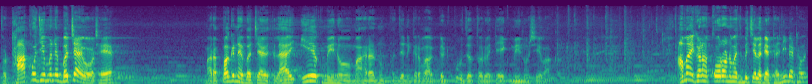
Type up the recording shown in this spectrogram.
તો ઠાકોરજી મને બચાવ્યો છે. મારા પગને બચાવ્યો એટલે એક મહિનો મહારાજનું ભજન કરવા ગઢપુર જતો રહ્યો, તે એક મહિનો સેવા કરો આમાંય ઘણા કોરોનામાં જ બચેલા બેઠા નહીં બેઠા હોય?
